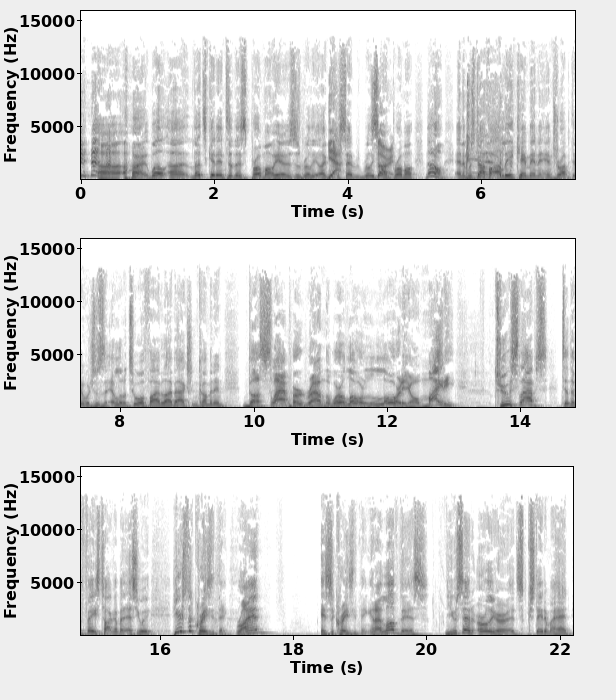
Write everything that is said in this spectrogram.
uh, all right, well, uh, let's get into this promo here. This is really, like we just said, really Sorry. fun promo. No, no. And then Mustafa Ali came in and interrupted, which was a little 205 live action coming in. The slap heard round the world. Lord, Lordy almighty. Two slaps to the face talking about SUV. Here's the crazy thing. Ryan is the crazy thing. And I love this. You said earlier, it's stayed in my head,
